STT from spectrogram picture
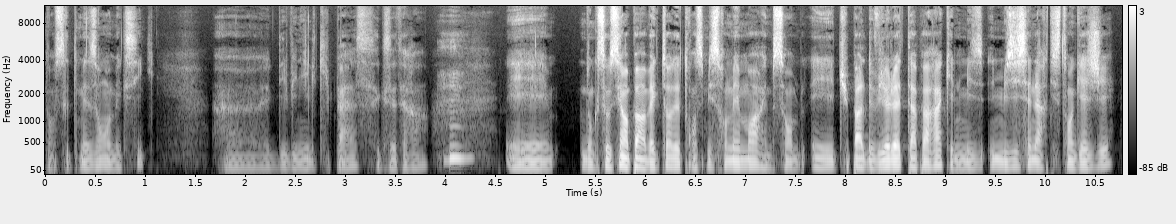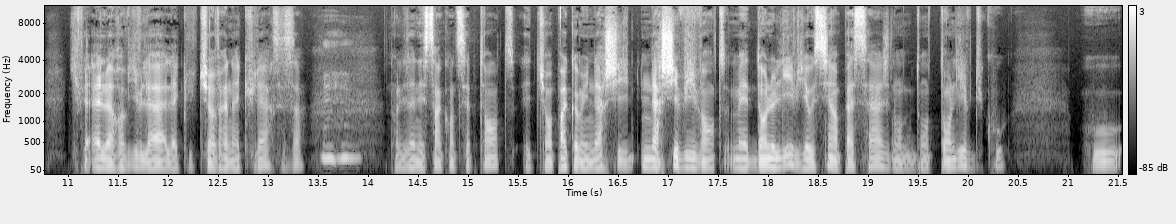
dans cette maison au Mexique, avec des vinyles qui passent, etc. Mmh. Et donc c'est aussi un peu un vecteur de transmission de mémoire, il me semble. Et tu parles de Violette Tapara, qui est une, musicienne artiste engagée, qui fait, elle, revivre la, culture vernaculaire, c'est ça mmh dans les années 50-70, et tu en parles comme une archive, une archive vivante. Mais dans le livre, il y a aussi un passage dans, ton livre, du coup, où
